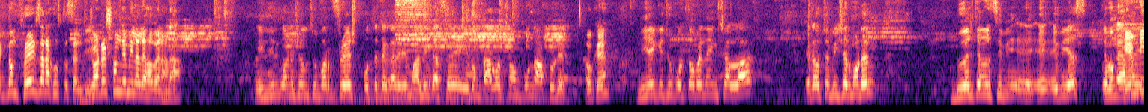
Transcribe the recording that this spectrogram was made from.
একদম ফ্রেশ যারা খুঁজতেছেন জটের সঙ্গে মিলালে হবে না। না। ইঞ্জিন কন্ডিশন সুপার ফ্রেশ প্রত্যেকটা গাড়ির মালিক আছে এবং কাগজ সম্পূর্ণ আপ টু ডেট ওকে নিয়ে কিছু করতে হবে না ইনশাল্লাহ। এটা হচ্ছে বিশের model dual channel CB ABS এবং এমডি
